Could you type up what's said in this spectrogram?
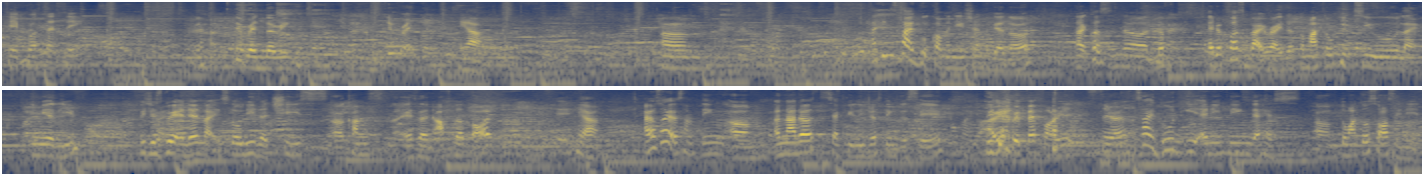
Okay, processing. Still rendering. Different. Yeah. Um, I think it's quite a good combination together. Like, cause the, the at the first bite, right, the tomato hits you like immediately, which is great, and then like slowly the cheese uh, comes as an afterthought. Yeah. I also have something, um, another sacrilegious thing to say. Oh my god. Did you prepare for it? Serious? So I don't eat anything that has um, tomato sauce in it.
